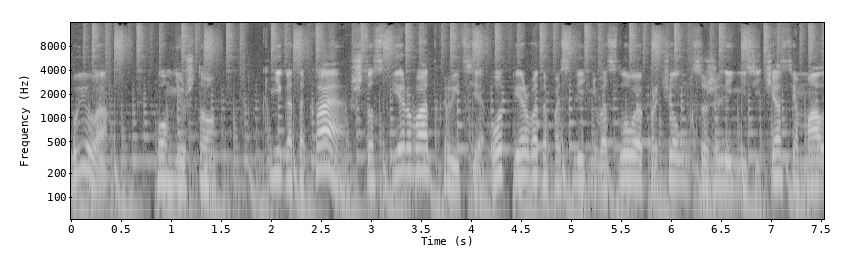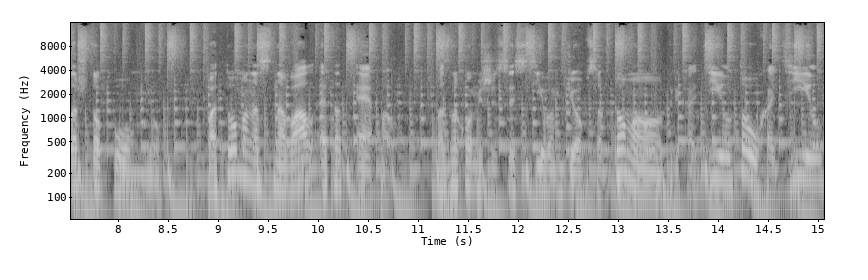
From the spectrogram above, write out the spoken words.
было. Помню, что книга такая, что с первого открытия, от первого до последнего слова я прочел, к сожалению, сейчас я мало что помню. Потом он основал этот Apple. Познакомившись со Стивом Джобсом, то он приходил, то уходил.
